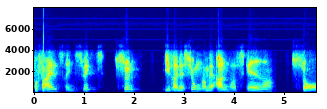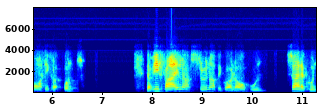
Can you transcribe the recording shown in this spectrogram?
For fejltrin, svigt, synd i relationer med andre skader, sårer, det gør ondt. Når vi fejler, synder og begår lovbrud, så er der kun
